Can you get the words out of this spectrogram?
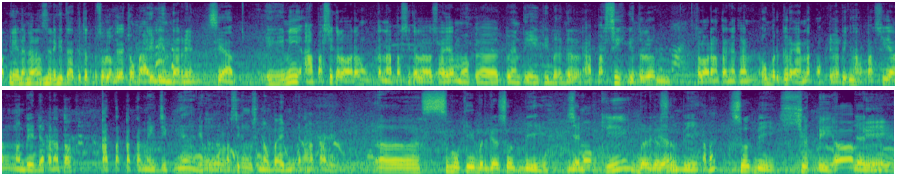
Oke, nah sekarang sedikit kita tutup sebelum kita cobain nih ntar ya. Siap. Ini apa sih kalau orang kenapa sih kalau saya mau ke 2080 Burger apa sih gitu loh? Kalau orang tanyakan, oh burger enak, oke tapi apa sih yang membedakan atau kata-kata magicnya gitu? Apa sih yang mesti nyobain ini kenapa gitu? Eh, smoky burger should be. Jadi, Smoky burger, should be. apa? Should be. Should be. Oke. Jadi-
